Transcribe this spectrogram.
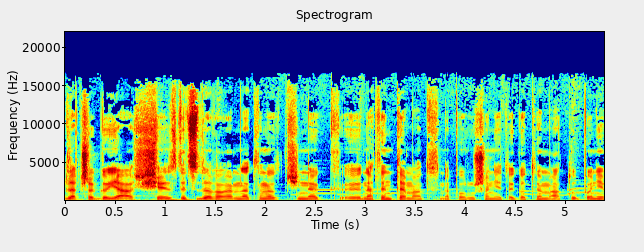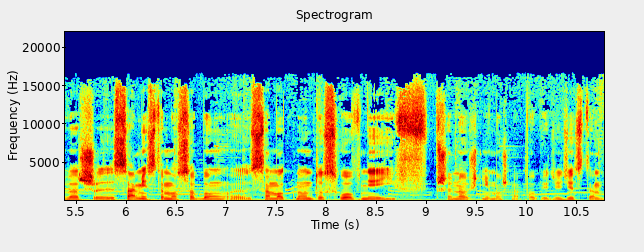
Y, dlaczego ja się zdecydowałem na ten odcinek, y, na ten temat, na poruszenie tego tematu? Ponieważ y, sam jestem osobą samotną dosłownie i w przenośni, można powiedzieć. Jestem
